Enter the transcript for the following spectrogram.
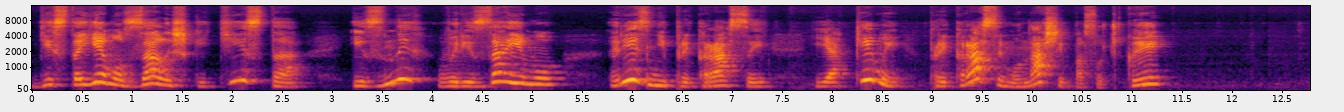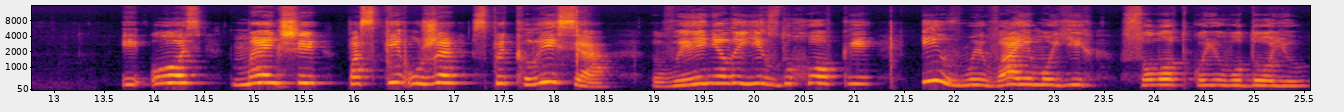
дістаємо залишки тіста і з них вирізаємо різні прикраси, якими прикрасимо наші пасочки. І ось менші паски уже спеклися, вийняли їх з духовки і вмиваємо їх солодкою водою.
